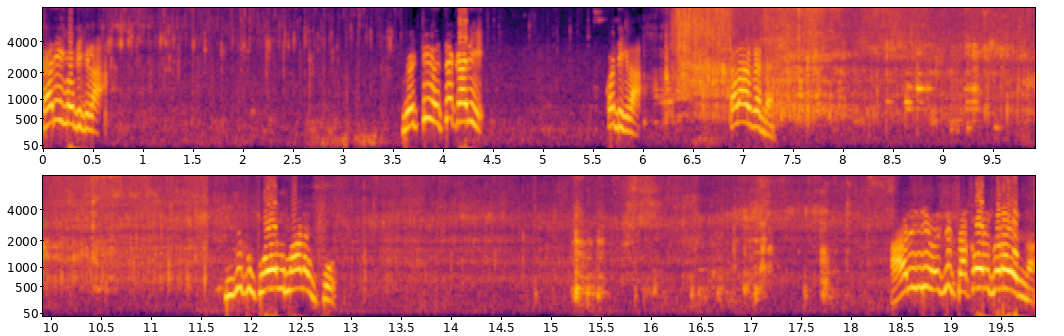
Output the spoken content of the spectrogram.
கறி கொட்டிக்கலாம். வெட்டி வச்ச கறி கொட்டிக்கலாம். கலர் கண்ட இதுக்கு போதுமான உப்பு. அரிஞ்சு வச்சு தக்காளி கூட ஒன்று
